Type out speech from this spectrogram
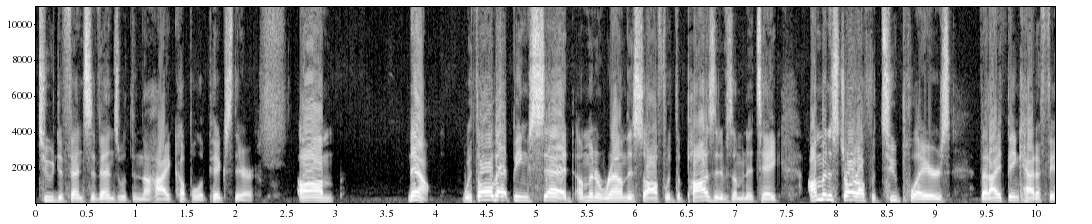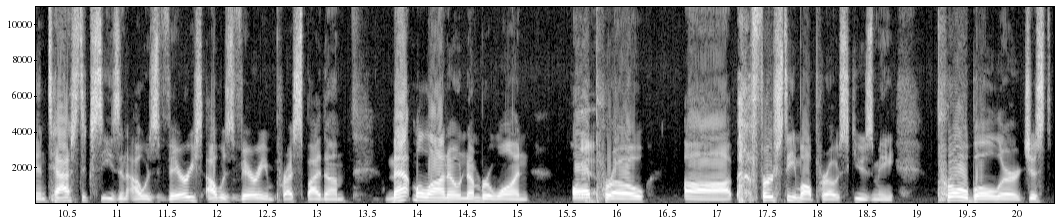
two defensive ends within the high couple of picks there. Um, now, with all that being said, I'm going to round this off with the positives I'm going to take. I'm going to start off with two players that I think had a fantastic season. I was very I was very impressed by them. Matt Milano, number one, All Pro, uh, first team All Pro, excuse me, Pro Bowler. Just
